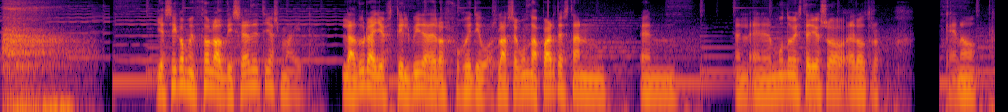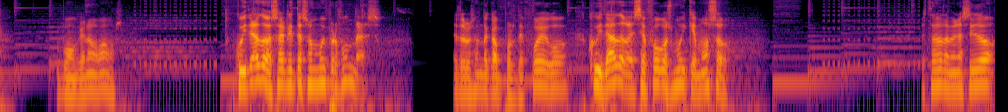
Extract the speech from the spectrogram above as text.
Y así comenzó la odisea de Tia Smile. La dura y hostil vida de los fugitivos. La segunda parte está en, en, en- en el mundo misterioso el otro. Que no. Supongo que no, vamos. Cuidado, esas grietas son muy profundas. Atravesando campos de fuego. Cuidado, ese fuego es muy quemoso. Esta zona también ha sido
